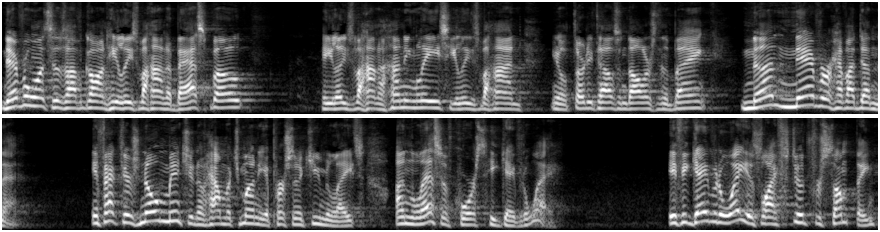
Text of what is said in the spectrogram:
Never once has I've gone, he leaves behind a bass boat, he leaves behind a hunting lease, he leaves behind, you know, $30,000 in the bank. None, never have I done that. In fact, there's no mention of how much money a person accumulates unless, of course, he gave it away. If he gave it away, his life stood for something.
